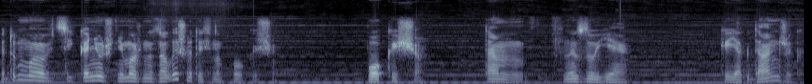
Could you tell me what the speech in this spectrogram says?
Я думаю, в цій конюшні можна залишитись на поки що. Поки що. Там внизу є як данжик.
